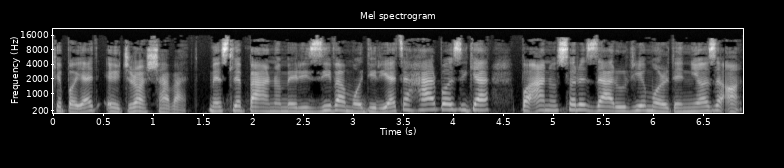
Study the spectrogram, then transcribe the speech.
که باید اجرا شود. مثل برنامه ریزی و مدیریت هر بازیگر با عناصر ضروری مورد نیاز آن.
